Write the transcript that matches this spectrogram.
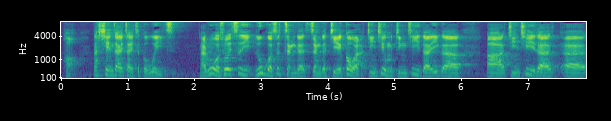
好，那现在在这个位置，那如果说是如果是整个整个结构啦，景气我们景气的一个。啊，景气的呃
